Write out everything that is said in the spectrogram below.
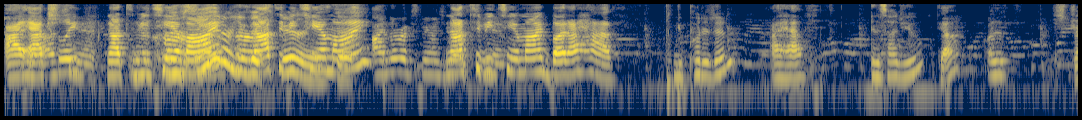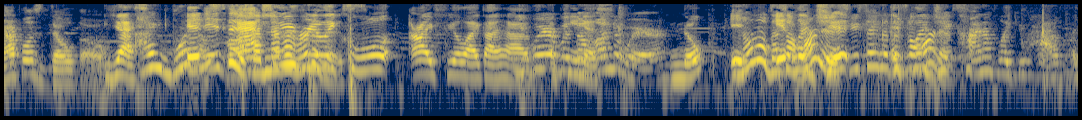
I I've actually, not to be Yeah, seen it or TMI, not to be TMI, it? I never experienced. it, not to be it. TMI, but I have. You put it in I have. inside you? Yeah. Strapless dildo. Yes. I what It the is fuck? actually I've never heard really of this. cool. I feel like I have You wear a it with penis. no underwear. Nope. It, No, no, that's it a harness. legit- She's saying that there's it's no legit harness. kind of like you have a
